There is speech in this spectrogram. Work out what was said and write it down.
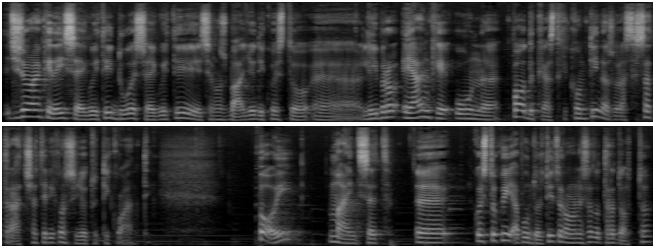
Ci sono anche dei seguiti, due seguiti se non sbaglio, di questo eh, libro e anche un podcast che continua sulla stessa traccia, te li consiglio tutti quanti. Poi Mindset. Eh, questo qui appunto il titolo non è stato tradotto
